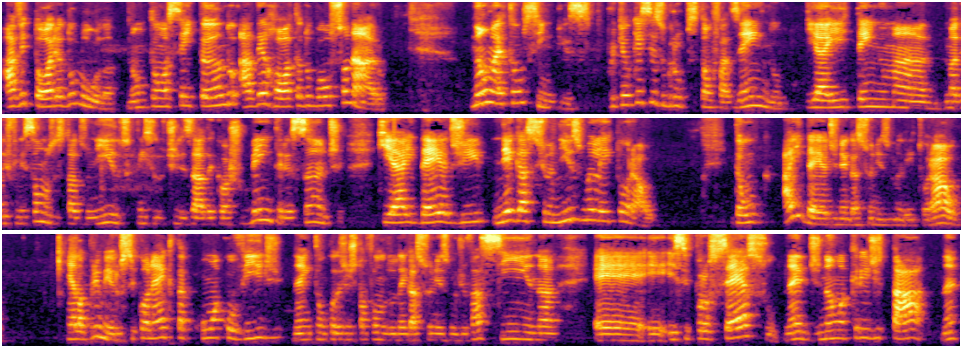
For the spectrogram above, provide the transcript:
a vitória do Lula, não estão aceitando a derrota do Bolsonaro. Não é tão simples, porque o que esses grupos estão fazendo, e aí tem uma, uma definição nos Estados Unidos que tem sido utilizada que eu acho bem interessante, que é a ideia de negacionismo eleitoral. Então, a ideia de negacionismo eleitoral ela primeiro se conecta com a Covid, né? Então, quando a gente está falando do negacionismo de vacina, é, é, esse processo né, de não acreditar, né?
